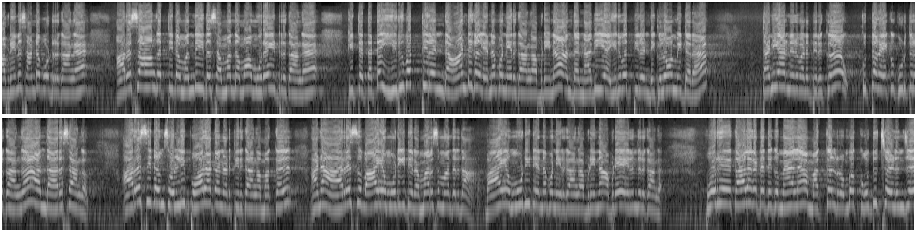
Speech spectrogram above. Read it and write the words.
அப்படின்னு சண்டை போட்டிருக்காங்க. அரசாங்கத்திடம் வந்து இதை சம்பந்தமாக முறையிட்டிருக்காங்க. கிட்டத்தட்ட இருபத்தி ரெண்டு ஆண்டுகள் என்ன பண்ணியிருக்காங்க அப்படின்னா அந்த நதியை இருபத்தி ரெண்டு கிலோமீட்டரை தனியார் நிறுவனத்திற்கு குத்தகைக்கு கொடுத்துருக்காங்க அந்த அரசாங்கம். அரசிடம் சொல்லி போராட்டம் நடத்தியிருக்காங்க மக்கள். ஆனால் அரசு வாயை மூடிக்கிட்டு நம்ம அரசு மாதிரி தான் வாயை மூடிட்டு என்ன பண்ணியிருக்காங்க அப்படின்னா அப்படியே இருந்திருக்காங்க. ஒரு காலகட்டத்துக்கு மேலே மக்கள் ரொம்ப கொதிச்செழிஞ்சு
